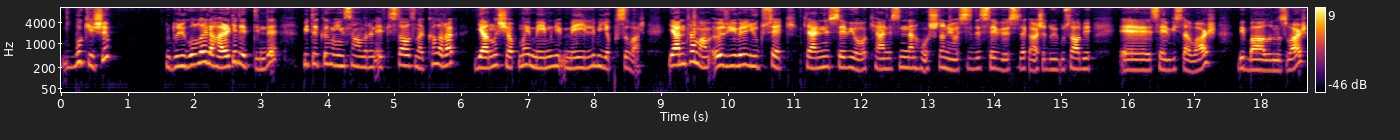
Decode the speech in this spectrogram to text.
Bu kişi duygularıyla hareket ettiğinde bir takım insanların etkisi altında kalarak yanlış yapmaya meyilli, meyilli bir yapısı var. Yani tamam özgüveni yüksek, kendini seviyor, kendisinden hoşlanıyor, sizi de seviyor, size karşı duygusal bir e, sevgisi de var, bir bağlılığınız var.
